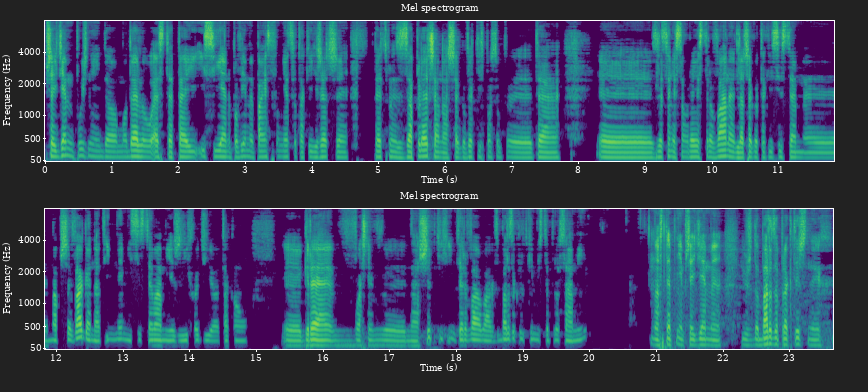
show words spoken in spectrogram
Przejdziemy później do modelu STP i ECN, powiemy Państwu nieco takich rzeczy, powiedzmy z zaplecza naszego, w jaki sposób te E, zlecenia są rejestrowane, dlaczego taki system ma przewagę nad innymi systemami, jeżeli chodzi o taką grę właśnie na szybkich interwałach z bardzo krótkimi stop lossami. Następnie przejdziemy już do bardzo praktycznych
